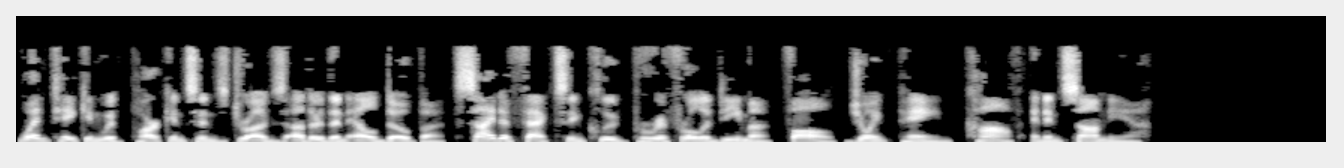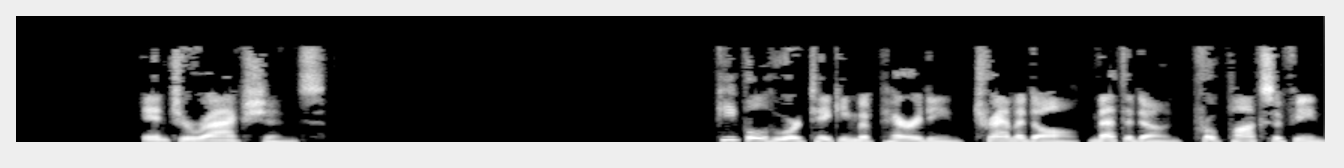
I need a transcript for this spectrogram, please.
When taken with Parkinson's drugs other than L-DOPA, side effects include peripheral edema, fall, joint pain, cough, and insomnia. Interactions People who are taking meperidine, tramadol, methadone, propoxyphene,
